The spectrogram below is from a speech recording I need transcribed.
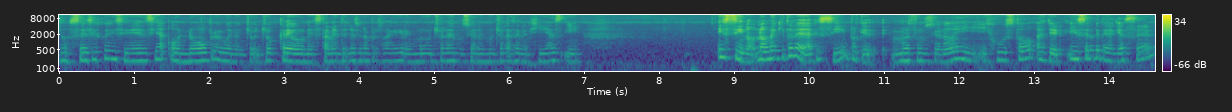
No sé si es coincidencia o no, pero bueno, yo, yo creo honestamente, yo soy una persona que cree mucho en las emociones, mucho en las energías y, y sí, no, no me quito la idea que sí, porque me funcionó y, y justo ayer hice lo que tenía que hacer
